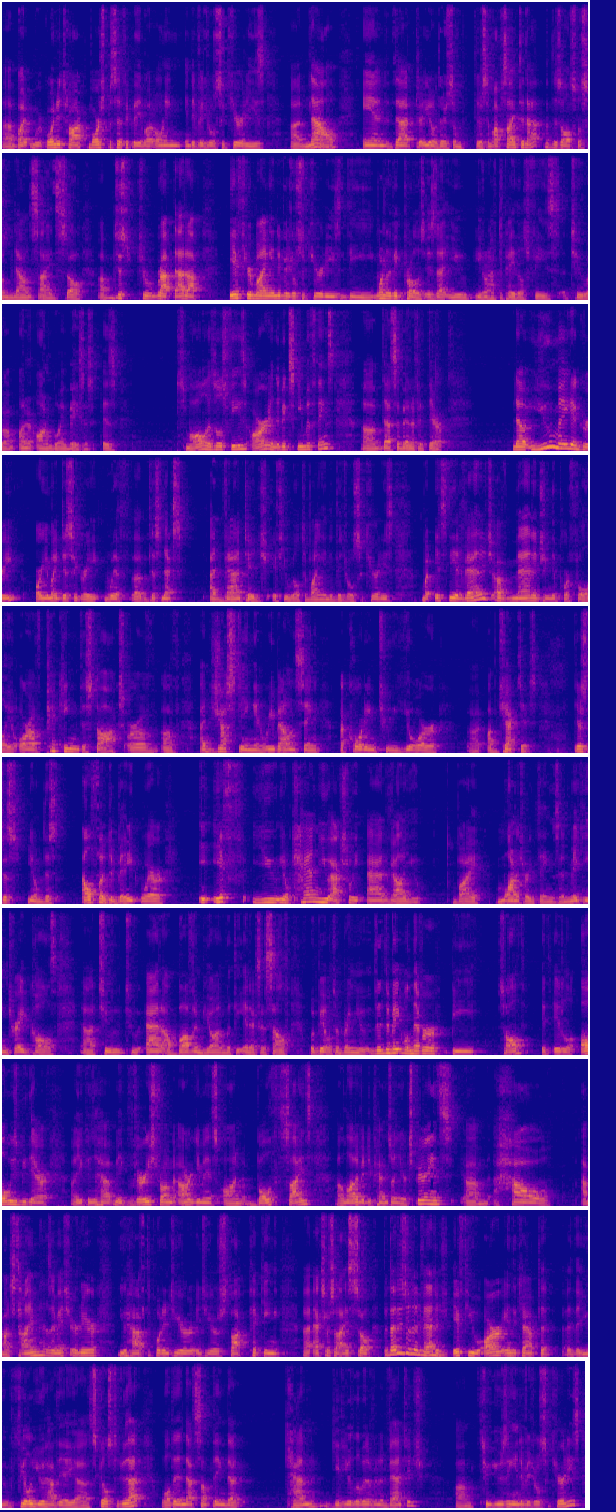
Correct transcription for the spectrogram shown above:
Uh, but we're going to talk more specifically about owning individual securities uh, now, and that you know there's some there's some upside to that, but there's also some downsides. So uh, just to wrap that up, if you're buying individual securities, the one of the big pros is that you you don't have to pay those fees to um, on an ongoing basis. As small as those fees are in the big scheme of things, um, that's a benefit there. Now you might agree or you might disagree with uh, this next advantage, if you will, to buying individual securities, but it's the advantage of managing the portfolio or of picking the stocks or of, of adjusting and rebalancing according to your uh, objectives. There's this, you know, this alpha debate where if you, you know, can you actually add value by monitoring things and making trade calls uh, to to add above and beyond what the index itself would be able to bring you. The debate will never be solved. It, will always be there. Uh, you can have, make very strong arguments on both sides. A lot of it depends on your experience, um, how how much time, as I mentioned earlier, you have to put into your into your stock picking uh, exercise. So, but that is an advantage if you are in the camp that uh, that you feel you have the uh, skills to do that. Well, then that's something that can give you a little bit of an advantage um, to using individual securities.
